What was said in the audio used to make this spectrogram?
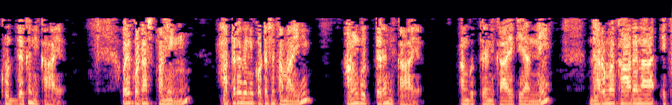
කුද්දක නිකාය. ඔය කොටස් පහෙන් හතරවෙනි කොටස තමයි අංගුත්තර නිකාය. අංගුත්තර නිකාය කියන්නේ ධර්මකාරණා එක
